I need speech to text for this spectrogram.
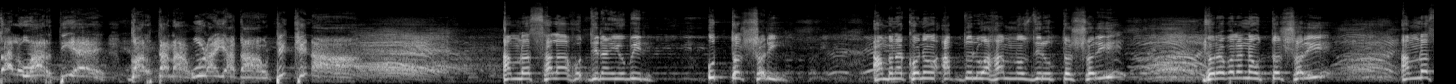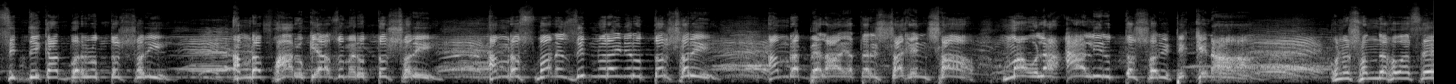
তলোয়ার দিয়ে গর্দানা উড়াইয়া দাও, ঠিক কিনা? আমরা সালাহুদ্দিন আইয়ুবির উত্তরস্বরী। আমরা কোনো আব্দুল ওয়াহাব নজদির উত্তরস্বরী? জোরে বলেন না উত্তরস্বরী। আমরা সিদ্দিক আকবরের উত্তরস্বরী, আমরা ফারুক আজমের উত্তরস্বরী, আমরা উসমানের জিন্নুরাইনের উত্তরস্বরী, আমরা বেলায়েতের শাহিন শাহ মাওলা আলীর উত্তরস্বরী, ঠিক কিনা? কোনো সন্দেহ আছে?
